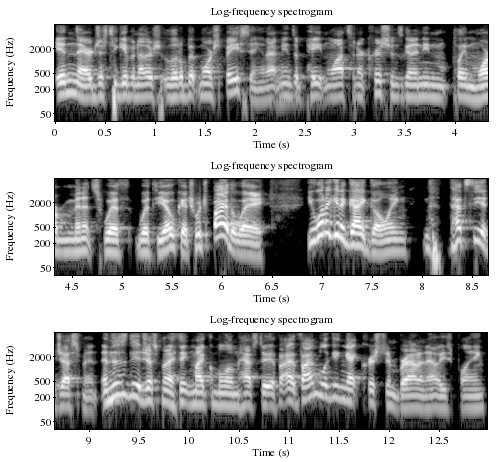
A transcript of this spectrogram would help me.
in there just to give another sh- little bit more spacing, and that means a Peyton Watson or Christian's going to need to play more minutes with with Jokic. Which, by the way, you want to get a guy going. That's the adjustment, and this is the adjustment I think Michael Malone has to. If, I, if I'm looking at Christian Braun and how he's playing,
